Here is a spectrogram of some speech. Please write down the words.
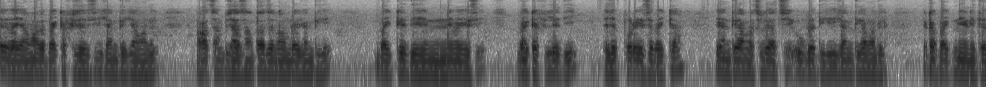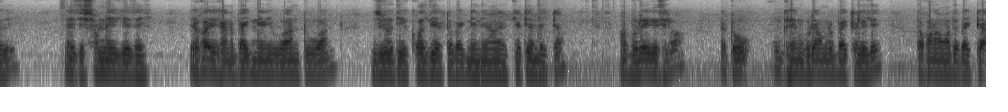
এই ভাই, আমাদের বাইকটা ফেলেছি এখান থেকে আমাদের। আগাছাম পিছাছাম তার জন্য আমরা এখান থেকে বাইকটা দিয়ে নেমে গেছি। বাইকটা ফেলে দিই। এই যে পড়ে গেছে বাইকটা এখান থেকে আমরা চলে যাচ্ছি উপরের দিকে। এখান থেকে আমাদের একটা বাইক নিয়ে নিতে হবে। এই যে সামনে এগিয়ে যাই। এখন এখানে বাইক নিয়ে নিই। ওয়ান টু ওয়ান জিরো দিয়ে কল দিয়ে একটা বাইক নিয়ে নিই আমার কেটিএম বাইকটা আমার ভুলে গেছিল। একটু ঘেন ঘুরে আমরা বাইকটা নিলে, তখন আমাদের বাইকটা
